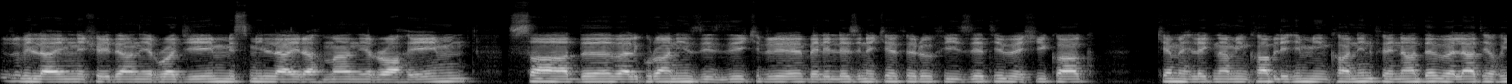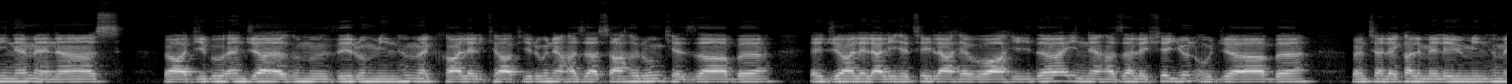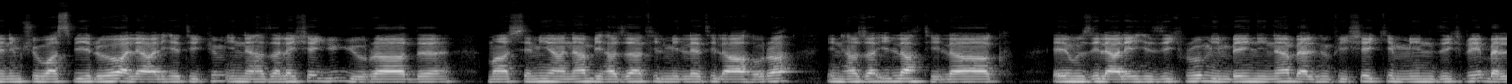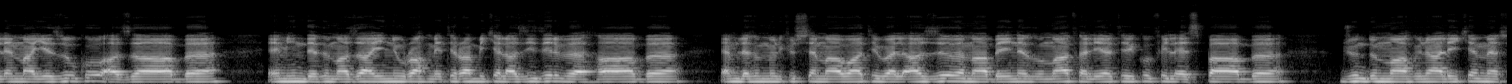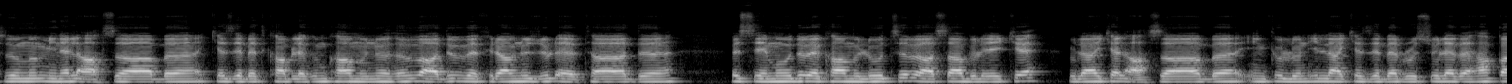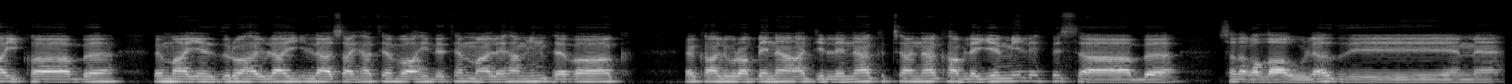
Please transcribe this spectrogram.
Euzubillahimineşşeytanirracim. Bismillahirrahmanirrahim. Sad vel Kur'ani zikri belillezine keferu fi izzeti ve şikak kemehlekna min kablihim min karnin fenade ve la tehine menas ve acibu en caehum munzirun minhum ve kâlel kafirune haza sahirun kezzab ecalel alihete ilahe vahida inne haza leşeyyun ucab ve telekal meleyu minhum enim şu vasbiru ale alihetiküm inne haza leşeyyü yurad ma semiyana bihaza fil milletil ahura in haza illah tilak. Euzil aleyhi zikru min beynina belhum fi şekkim min zikri bellema yezuku azab. Emin dehum azayinu rahmeti rabbikel azizil vehhab. Em lehum mülkü semavati vel azı ve ma beynehuma felyeteku fil esbab Cundun ma hunalike meslumun minel ahzab kezebet kablehum kavmun Nuh ve adu ve firavnu zül evtad ve semudu ve kavmu ve ashabül eyke Ülaikel ahzab in kullun illa kezeber rusule ve hakka ikab ve ma yenzuru haulai illa sayhaten vahideten ma leha min fevak ve kalu rabbena acillena kıtana kable yemil hesab. Sadakallahu lazim.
